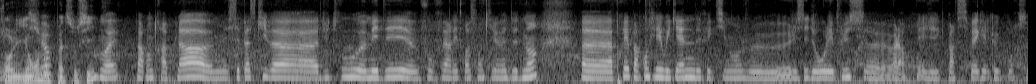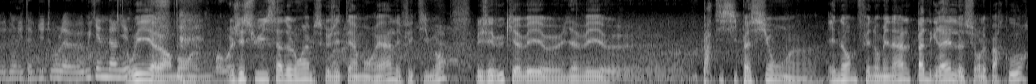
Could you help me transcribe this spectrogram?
sur Lyon, donc pas de souci. Ouais, par contre à plat, euh, mais c'est pas ce qui va du tout euh, m'aider pour faire les 300 km de demain. Euh, après, par contre, les week-ends, effectivement, je- j'essaie de rouler plus, euh, voilà, et participer à quelques courses, dont l'étape du Tour le week-end dernier. Oui, alors bon, moi, j'ai suivi ça de loin puisque j'étais à Montréal, effectivement, mais j'ai vu qu'il y avait, il y avait participation euh, énorme, phénoménale, pas de grêle sur le parcours.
